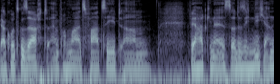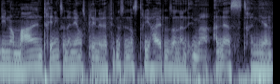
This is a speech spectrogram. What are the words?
ja, kurz gesagt, einfach mal als Fazit, ähm, wer Hardgainer ist, sollte sich nicht an die normalen Trainings- und Ernährungspläne der Fitnessindustrie halten, sondern immer anders trainieren.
